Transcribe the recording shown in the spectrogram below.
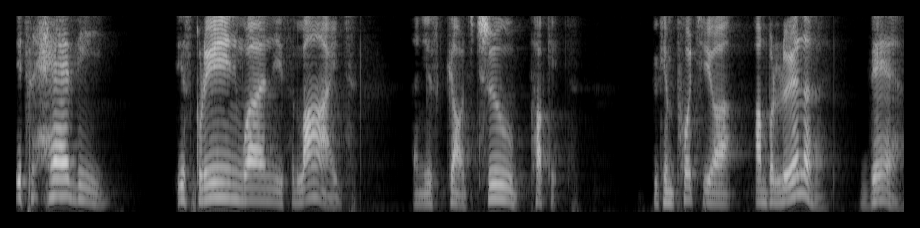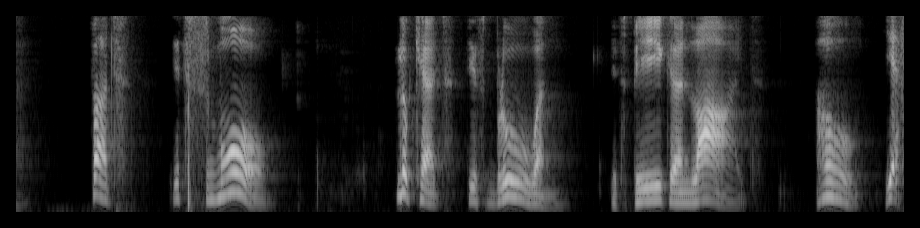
it's heavy. This green one is light and it's got two pockets. You can put your umbrella there. But it's small. Look at this blue one. It's big and light. Oh, yes.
